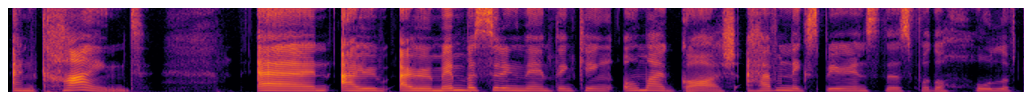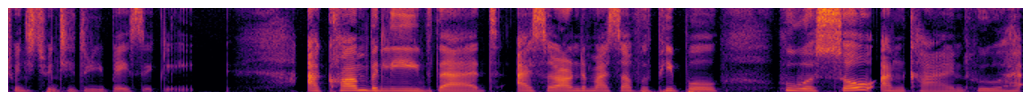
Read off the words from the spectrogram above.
and kind. And I I remember sitting there and thinking, "Oh my gosh, I haven't experienced this for the whole of 2023 basically." I can't believe that I surrounded myself with people who were so unkind, who ha-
